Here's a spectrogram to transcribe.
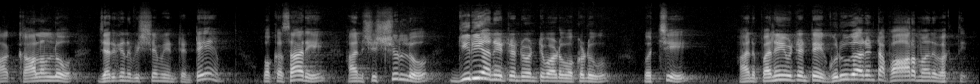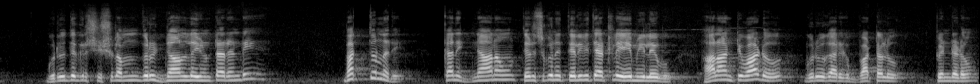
ఆ కాలంలో జరిగిన విషయం ఏంటంటే ఒకసారి ఆయన శిష్యుల్లో గిరి అనేటటువంటి వాడు ఒకడు వచ్చి ఆయన పని ఏమిటంటే గురువుగారంటే అపారమైన భక్తి. గురువు దగ్గర శిష్యులందరూ జ్ఞానులై ఉంటారండి. భక్తి ఉన్నది కానీ జ్ఞానం తెలుసుకునే తెలివితేటలు ఏమీ లేవు. అలాంటి వాడు గురువుగారికి బట్టలు పిండడం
